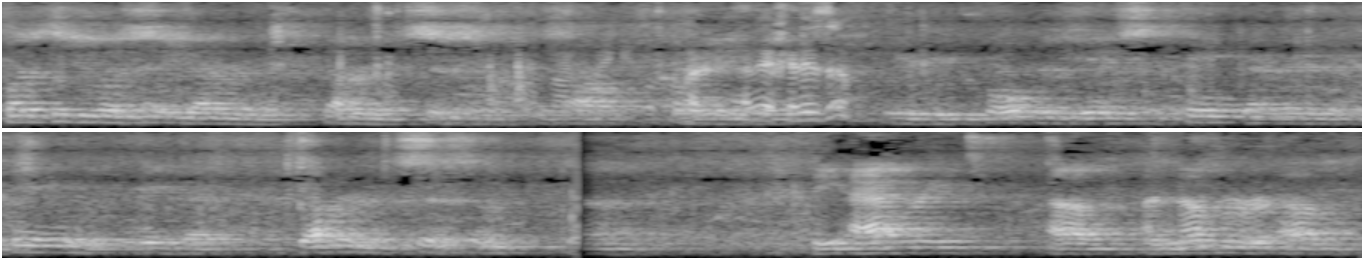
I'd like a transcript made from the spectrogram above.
What's the USA government, government system? We revolted against the king, got rid of the king, we created a government system. Uh, the average of a number of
